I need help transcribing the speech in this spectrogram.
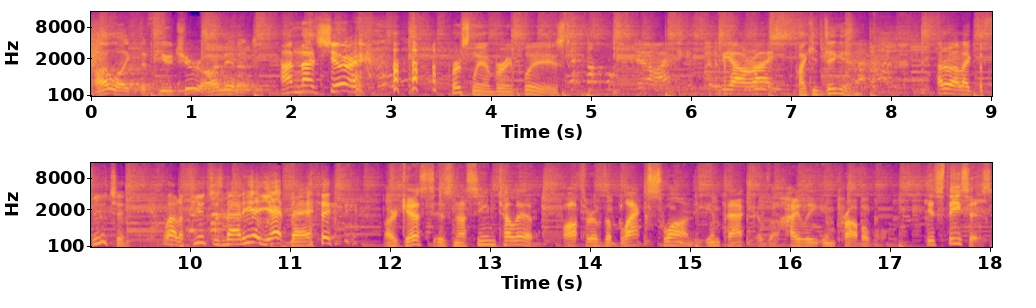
I like the future. I'm in it. I'm not sure. Personally, I'm very pleased. No, I think it's going to be all right. I can dig it. How do I like the future? Well, the future's not here yet, man. Our guest is Nassim Taleb, author of The Black Swan The Impact of the Highly Improbable. His thesis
